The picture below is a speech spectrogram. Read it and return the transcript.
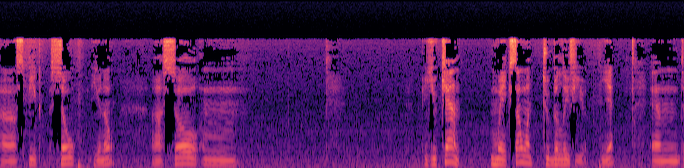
uh, speak so you know uh, so um, you can make someone to believe you yeah and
